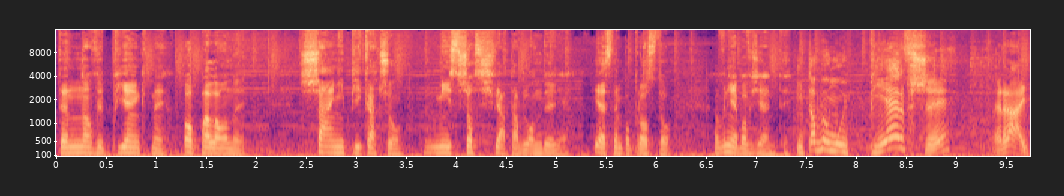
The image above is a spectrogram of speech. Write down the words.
Ten nowy, piękny, opalony, shiny Pikachu, mistrzostw świata w Londynie. Jestem po prostu w niebo wzięty. I to był mój pierwszy rajd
